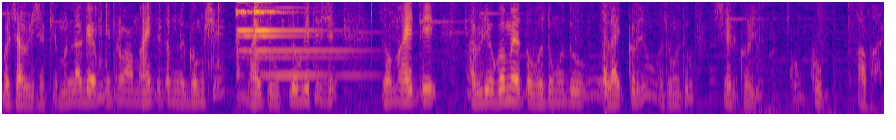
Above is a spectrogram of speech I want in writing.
બચાવી શકીએ. મને લાગે મિત્રો આ માહિતી તમને ગમશે માહિતી ઉપયોગી થશે. જો માહિતી આ વીડિયો ગમે તો વધુ વધુ લાઇક કરજો, વધુ વધુ શેર કરજો. ખૂબ ખૂબ આભાર.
